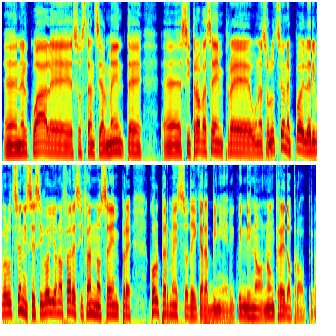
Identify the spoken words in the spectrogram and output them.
eh, nel quale sostanzialmente eh, si trova sempre una soluzione e poi le rivoluzioni se si vogliono fare si fanno sempre col permesso dei carabinieri, quindi no, non credo proprio.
